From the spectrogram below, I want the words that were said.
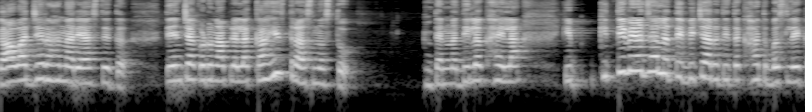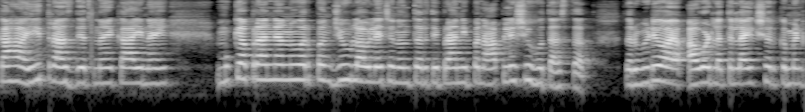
गावात जे राहणारे असते तर त्यांच्याकडून आपल्याला काहीच त्रास नसतो. त्यांना दिलं खायला की किती वेळ झालं ते बिचारं तिथं खात बसले काही त्रास देत नाही काय नाही. मुक्या प्राण्यांवर पण जीव लावल्याच्या नंतर ते प्राणी पण आपलेशी होत असतात. जर व्हिडिओ आवडला तर लाईक शेअर कमेंट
